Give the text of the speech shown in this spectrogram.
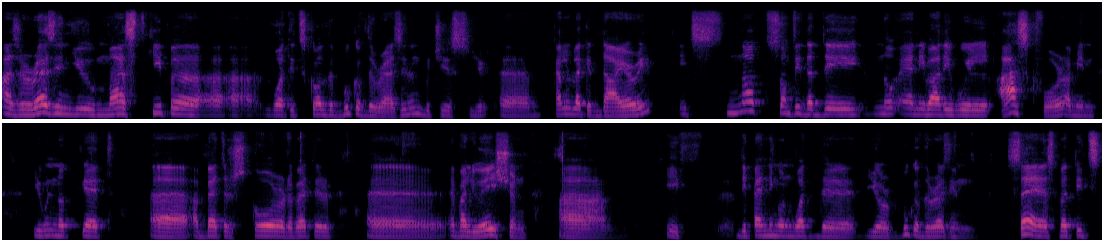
as a resident, you must keep a, a, what it's called the book of the resident, which is uh, kind of like a diary. It's not something that they know anybody will ask for. I mean, you will not get uh, a better score or a better evaluation um, if depending on what the your book of the resident says, but it's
